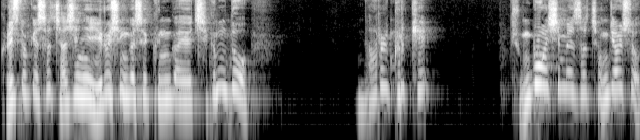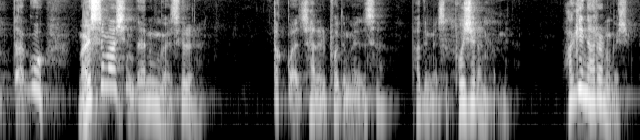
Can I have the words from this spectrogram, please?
그리스도께서 자신이 이루신 것에 근거하여 지금도 나를 그렇게 중보하시면서 정죄할 수 없다고 말씀하신다는 것을 떡과 잔을 받으면서 받으면서 보시라는 겁니다. 확인하라는 것입니다.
